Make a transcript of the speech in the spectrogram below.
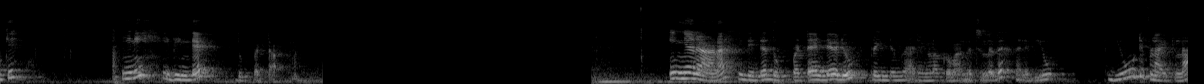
ഓക്കെ ഇനി ഇതിന്റെ ദുപ്പട്ട. ഇങ്ങനെയാണ് ഇതിന്റെ ദുപ്പട്ടേന്റെ ഒരു പ്രിന്റും കാര്യങ്ങളൊക്കെ വന്നിട്ടുള്ളത്. നല്ല ബ്യൂ ബ്യൂട്ടിഫുൾ ആയിട്ടുള്ള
